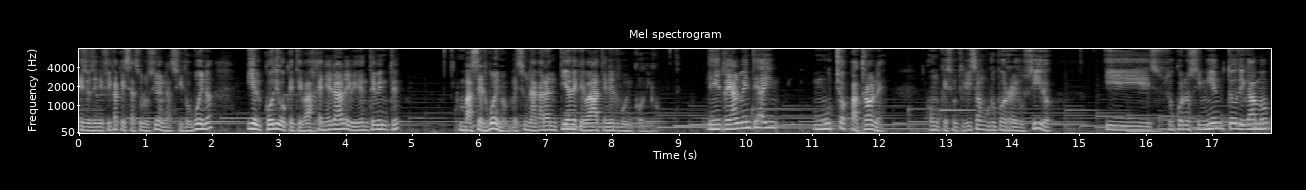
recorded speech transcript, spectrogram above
eso significa que esa solución ha sido buena y el código que te va a generar, evidentemente, va a ser bueno. Es una garantía de que va a tener buen código. Y realmente hay muchos patrones, aunque se utiliza un grupo reducido. Y su conocimiento, digamos,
